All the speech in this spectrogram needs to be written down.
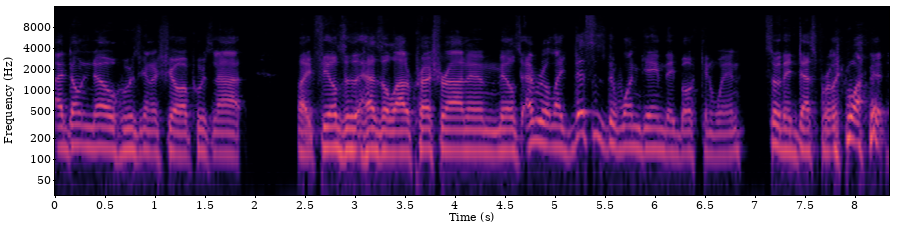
I don't know who's gonna show up, who's not. Like Fields has a lot of pressure on him. Mills, everyone like this is the one game they both can win, so they desperately want it.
